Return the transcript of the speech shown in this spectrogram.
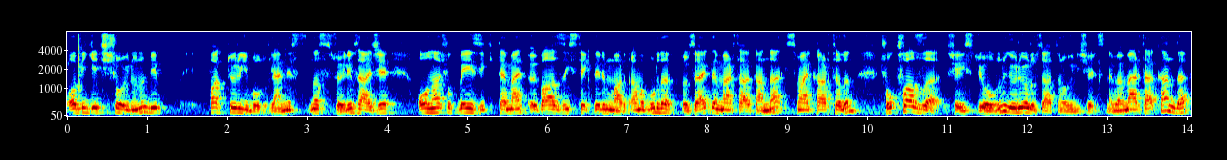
O bir geçiş oyununun bir faktörü gibi olur. Yani nasıl söyleyeyim sadece ona çok basic, temel bazı isteklerim vardır. Ama burada özellikle Mert Hakan'dan İsmail Kartal'ın çok fazla şey istiyor olduğunu görüyoruz zaten oyun içerisinde. Ve Mert Hakan da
